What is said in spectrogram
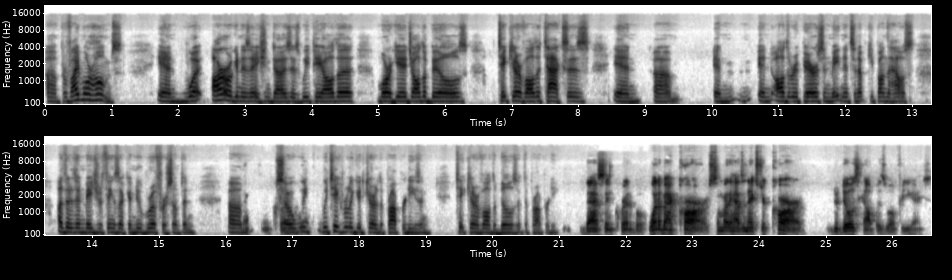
uh, provide more homes, and what our organization does is we pay all the mortgage, all the bills, take care of all the taxes, and um, and and all the repairs and maintenance and upkeep on the house, other than major things like a new roof or something. Um, so we we take really good care of the properties and take care of all the bills at the property. That's incredible. What about cars? Somebody has an extra car. Do those help as well for you guys?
